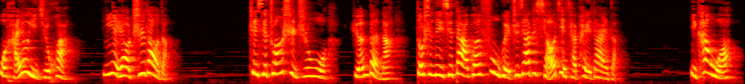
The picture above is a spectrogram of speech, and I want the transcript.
我还有一句话，你也要知道的。这些装饰之物原本呢，都是那些大官富贵之家的小姐才佩戴的。你看我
